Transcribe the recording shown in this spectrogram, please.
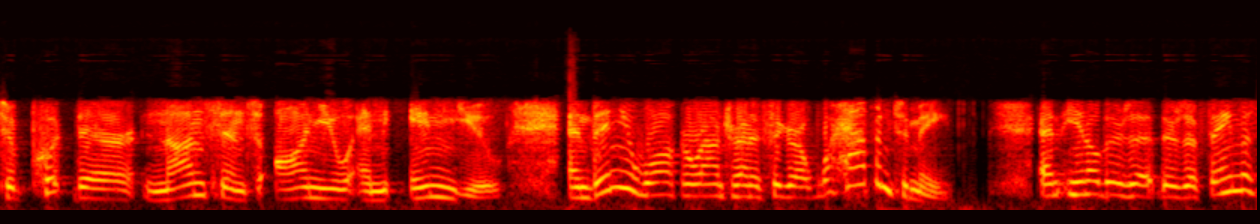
to put their nonsense on you and in you, and then you walk around trying to figure out what happened to me. And you know, there's a there's a famous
